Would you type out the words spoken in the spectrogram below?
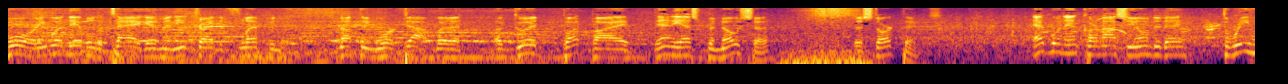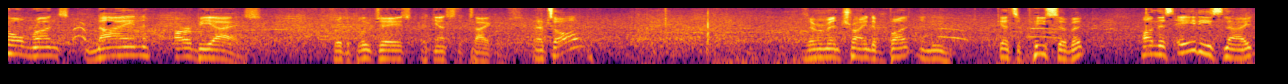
Bour. He wasn't able to tag him, and he tried to flip, and nothing worked out. But a, a good butt by Danny Espinosa to start things. Edwin Encarnacion today three home runs, nine RBIs for the Blue Jays against the Tigers. That's all. Zimmermann trying to bunt and he gets a piece of it. On this 80s night,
